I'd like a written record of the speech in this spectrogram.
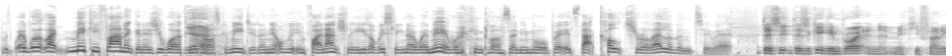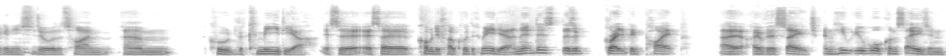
Like Micky Flanagan is your working yeah. class comedian, and financially, he's obviously nowhere near working class anymore. But it's that cultural element to it. There's a, there's a gig in Brighton that Micky Flanagan used to do all the time, um, called the Komedia. It's a it's a comedy club called the Komedia, and there's there's a great big pipe uh, over the stage, and he would walk on stage, and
